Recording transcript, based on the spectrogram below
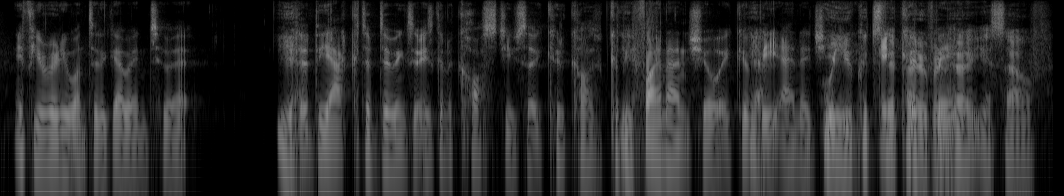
if you really wanted to go into it. Yeah. The, the act of doing so is going to cost you. So it could cost, could Yeah. be financial, it could Yeah. be energy, Or you could slip could over and hurt yourself.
